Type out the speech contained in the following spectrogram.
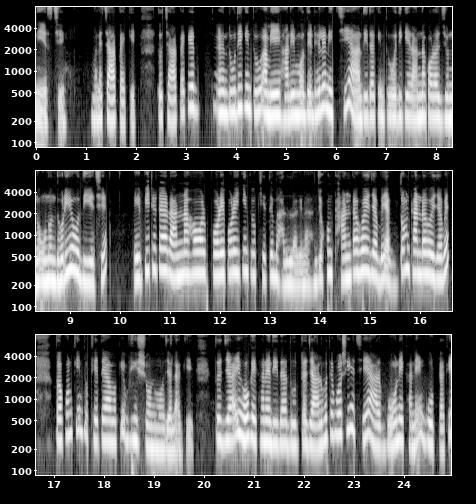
নিয়ে এসছে মানে চার প্যাকেট। তো চার প্যাকেট দুধই কিন্তু আমি এই হাঁড়ির মধ্যে ঢেলে নিচ্ছি। আর দিদা কিন্তু ওইদিকে রান্না করার জন্য উনুন ধরিয়েও দিয়েছে। এই পিঠেটা রান্না হওয়ার পরে পরেই কিন্তু খেতে ভালো লাগে না। যখন ঠান্ডা হয়ে যাবে, একদম ঠান্ডা হয়ে যাবে, তখন কিন্তু খেতে আমাকে ভীষণ মজা লাগে। তো যাই হোক, এখানে দিদা দুধটা জাল হতে বসিয়েছে আর বোন এখানে গুড়টাকে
